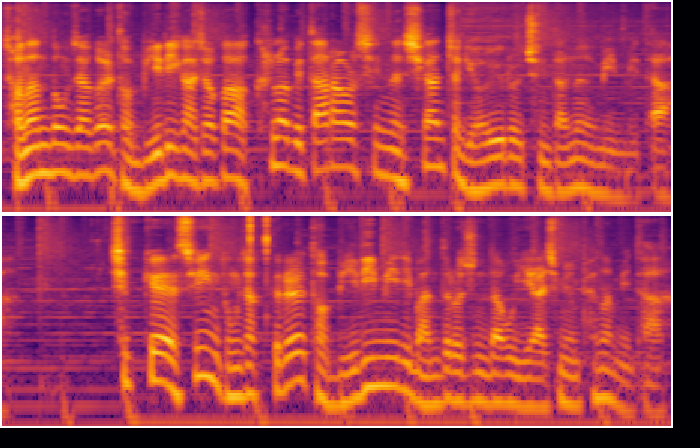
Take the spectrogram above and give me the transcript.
전환 동작을 더 미리 가져가 클럽이 따라올 수 있는 시간적 여유를 준다는 의미입니다. 쉽게 스윙 동작들을 더 미리미리 만들어준다고 이해하시면 편합니다.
